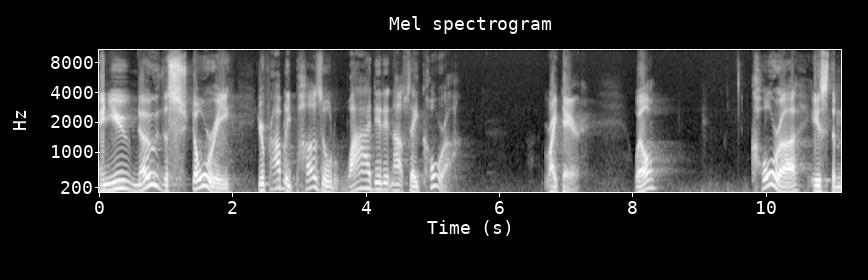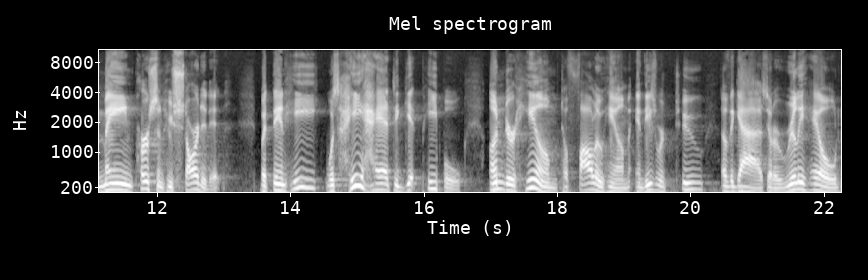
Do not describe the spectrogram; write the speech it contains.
and you know the story, you're probably puzzled. Why did it not say Korah right there? Well, Korah is the main person who started it. But then he was he had to get people under him to follow him, and these were two of the guys that are really held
